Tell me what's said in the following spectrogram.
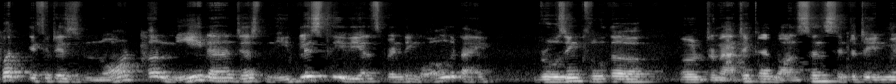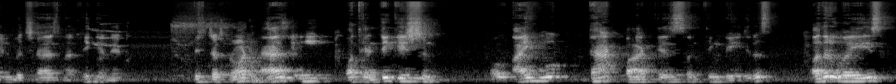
but if it is not a need and just needlessly we are spending all the time browsing through the uh, dramatic and nonsense entertainment which has nothing in it which does not has any authentication oh, i hope that part is something dangerous. Otherwise,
